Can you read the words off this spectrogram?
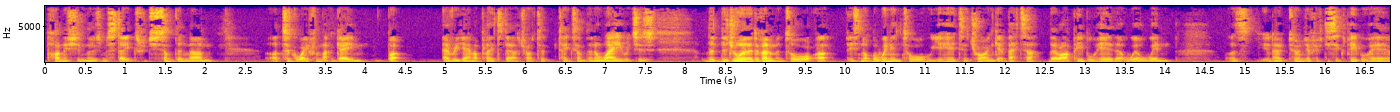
punishing those mistakes, which is something um, I took away from that game. But every game I played today, I tried to take something away, which is the, the joy of the development tour. Uh, it's not the winning tour. You're here to try and get better. There are people here that will win. There's, you know, 256 people here,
